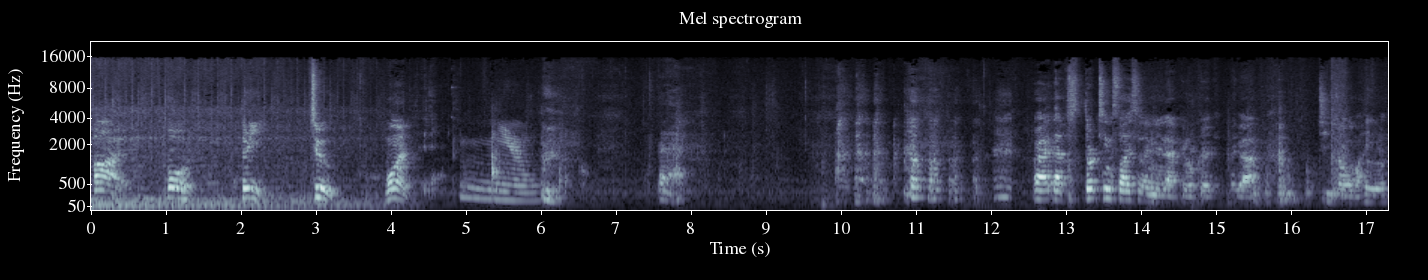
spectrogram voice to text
five, four, three, two, one. Meow. All right, that's 13 slices. I need a napkin real quick. I got cheese all over my hand.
